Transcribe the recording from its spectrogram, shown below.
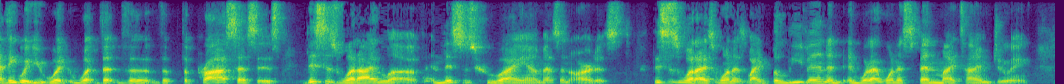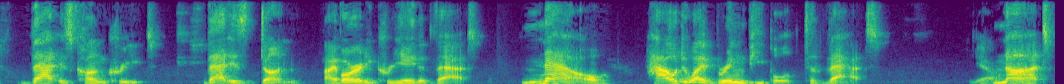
I think what you what what the, the the the process is. This is what I love, and this is who I am as an artist. This is what I want to I believe in, and, and what I want to spend my time doing. That is concrete. That is done. I've already created that. Now, how do I bring people to that? Yeah. Not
